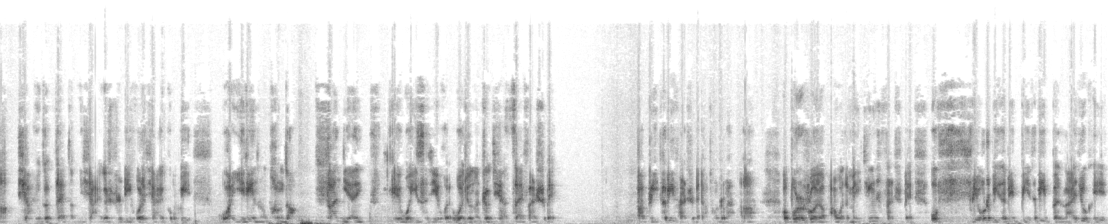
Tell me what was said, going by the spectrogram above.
啊，下一个再等下一个石币或者下一个狗币，我一定能碰到。三年给我一次机会，我就能挣钱再翻十倍，把比特币翻十倍啊，同志们啊！我不是说要把我的美金翻十倍，我留着比特币，比特币本来就可以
